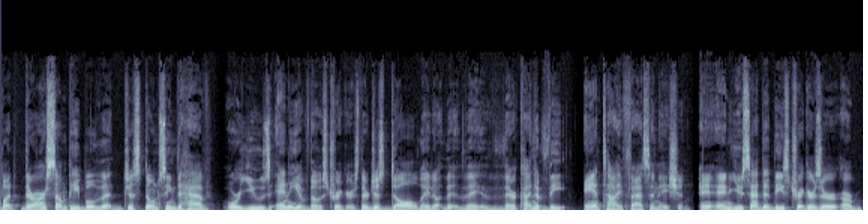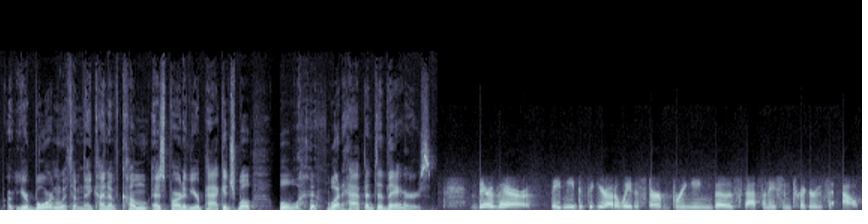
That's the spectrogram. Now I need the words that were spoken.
but there are some people that just don't seem to have or use any of those triggers. They're just dull. They don't. They, they they're kind of the anti fascination. And, and, you said that these triggers are, are you're born with them. They kind of come as part of your package. Well, well, what happened to theirs? They're there. They need to figure out a way to start bringing those fascination triggers out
